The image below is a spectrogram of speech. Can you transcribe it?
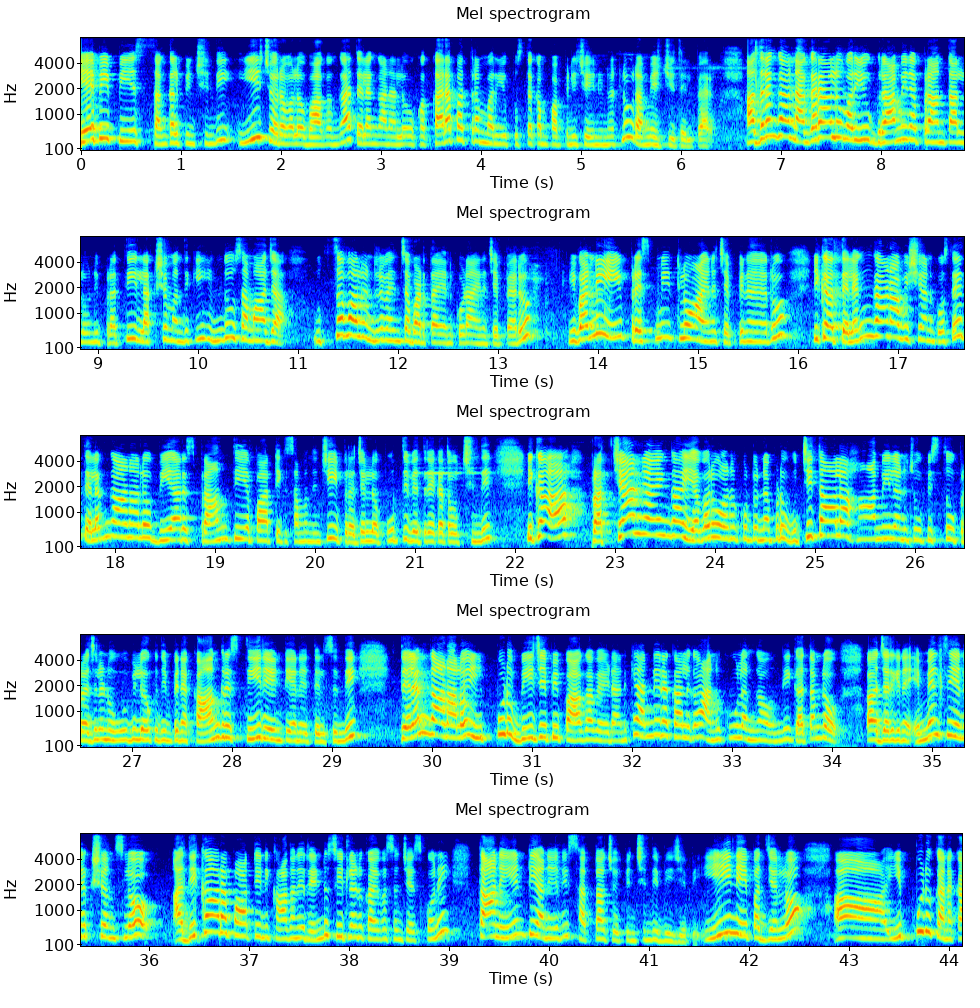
ఏబిపిఎస్ సంకల్పించింది. ఈ చొరవలో భాగంగా తెలంగాణలో ఒక కరపత్రం మరియు పుస్తకం పంపిణీ చేయనున్నట్లు రమేష్ జీ తెలిపారు. అదనంగా నగరాలు మరియు గ్రామీణ ప్రాంతాల్లోని ప్రతి లక్ష మందికి హిందూ సమాజ ఉత్సవాలు నిర్వహించబడతాయని కూడా ఆయన చెప్పారు. ఇవన్నీ ప్రెస్ మీట్లో ఆయన చెప్పినారు. ఇక తెలంగాణ విషయానికి వస్తే తెలంగాణలో బీఆర్ఎస్ ప్రాంతీయ పార్టీకి సంబంధించి ప్రజల్లో పూర్తి వ్యతిరేకత వచ్చింది. ఇక ప్రత్యామ్నాయంగా ఎవరు అనుకుంటున్నప్పుడు ఉచితాల హామీలను చూపిస్తూ ప్రజలను ఊబిలోకి దింపిన కాంగ్రెస్ తీరేంటి అనేది తెలిసింది. తెలంగాణలో ఇప్పుడు బీజేపీ పాగా వేయడానికి అన్ని రకాలుగా అనుకూలంగా ఉంది. గతంలో జరిగిన ఎమ్మెల్సీ ఎలక్షన్స్లో అధికార పార్టీని కాదని రెండు సీట్లను కైవసం చేసుకొని తాను ఏంటి అనేది సత్తా చూపించింది బీజేపీ. ఈ నేపథ్యంలో ఇప్పుడు కనుక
